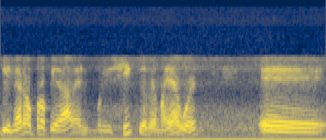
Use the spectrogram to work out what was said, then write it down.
dinero propiedad del municipio de Mayagüez, eh,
